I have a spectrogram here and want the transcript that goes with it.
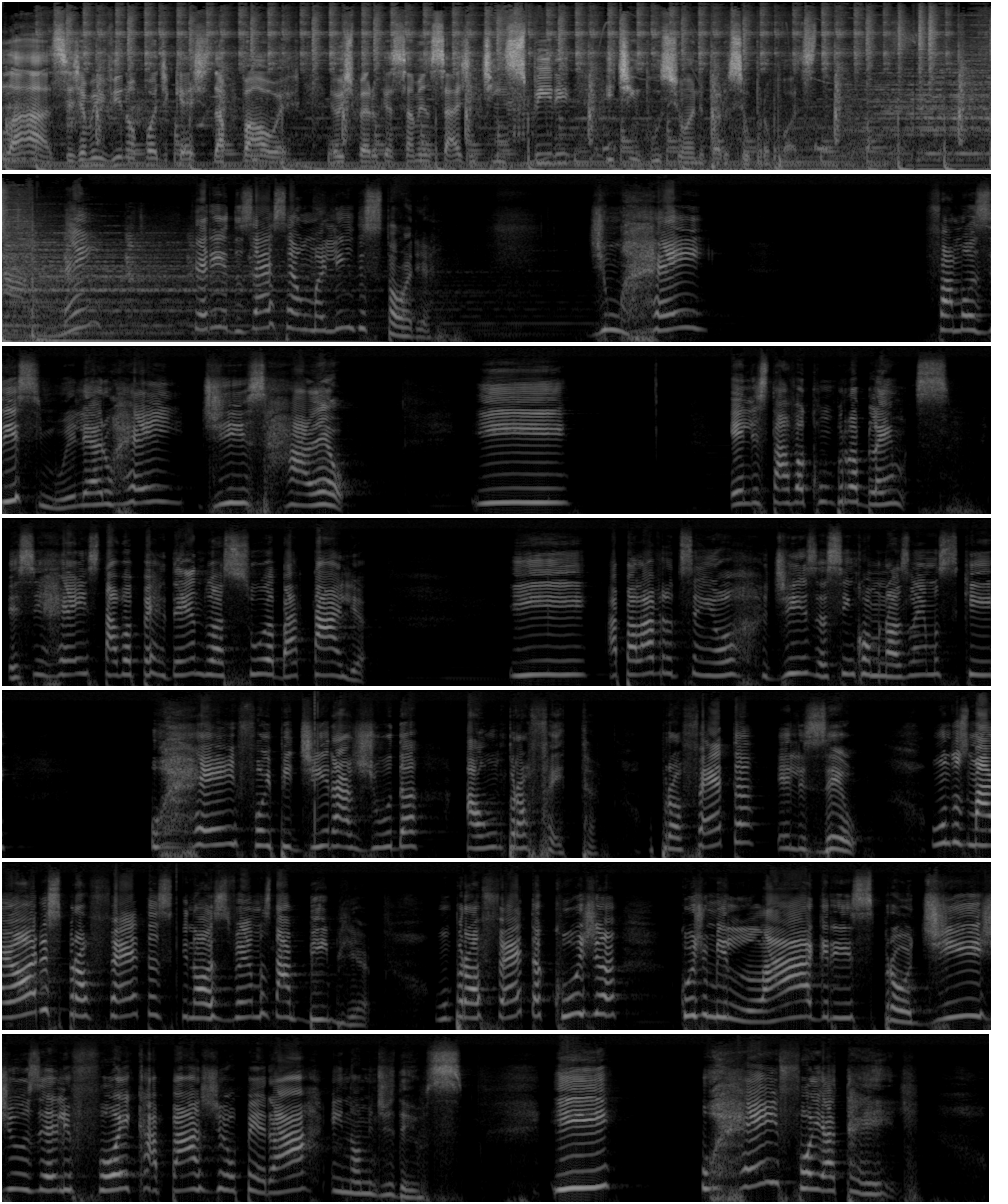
Olá, seja bem-vindo ao podcast da Power. Eu espero que essa mensagem te inspire e te impulsione para o seu propósito. Amém? Queridos, essa é uma linda história de um rei famosíssimo. Ele era o rei de Israel. E ele estava com problemas. Esse rei estava perdendo a sua batalha. E a palavra do Senhor diz, assim como nós lemos, que o rei foi pedir ajuda a um profeta. O profeta Eliseu. Um dos maiores profetas que nós vemos na Bíblia. Um profeta cuja, cujos milagres, prodígios, ele foi capaz de operar em nome de Deus. E o rei foi até ele.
